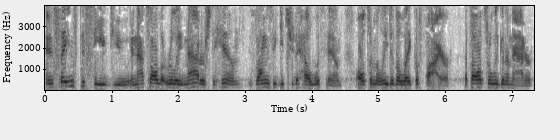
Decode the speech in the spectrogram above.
And Satan's deceived you, and that's all that really matters to him, as long as he gets you to hell with him, ultimately to the lake of fire. That's all that's really going to matter.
